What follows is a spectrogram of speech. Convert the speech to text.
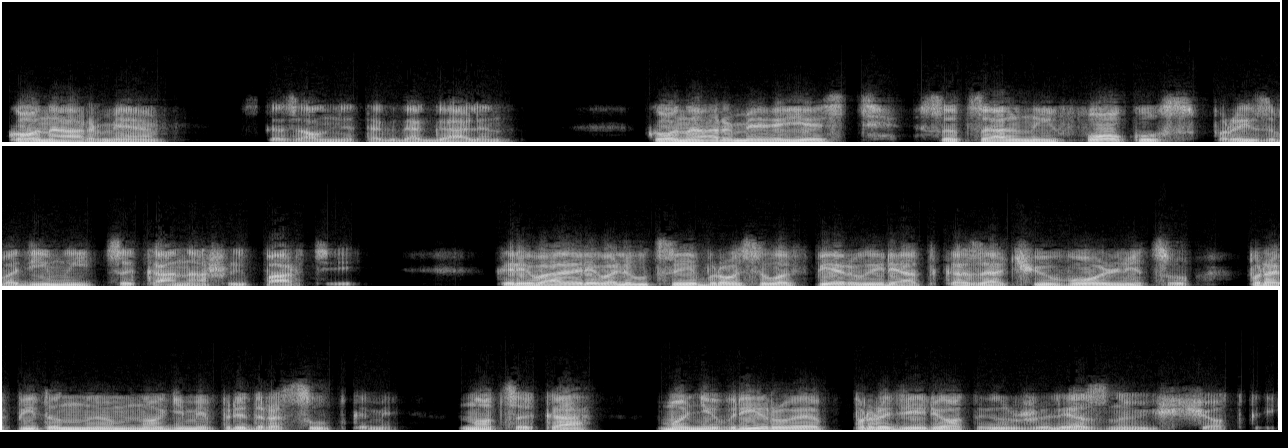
«Конармия», — сказал мне тогда Галин, — «конармия есть социальный фокус, производимый ЦК нашей партии. Кривая революции бросила в первый ряд казачью вольницу, пропитанную многими предрассудками, но ЦК, маневрируя, продерет их железную щеткой.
